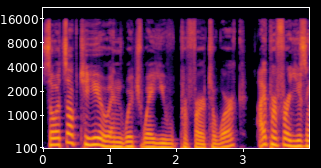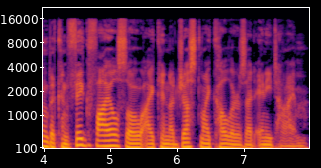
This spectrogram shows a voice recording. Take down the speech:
So it's up to you in which way you prefer to work. I prefer using the config file so I can adjust my colors at any time.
